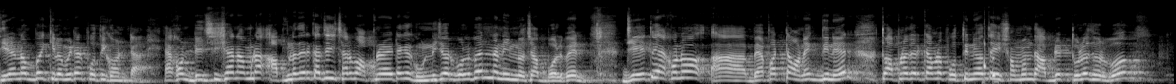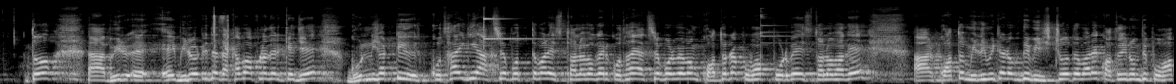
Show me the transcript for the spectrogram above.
তিরানব্বই কিলোমিটার প্রতি ঘণ্টা। এখন ডিসিশন আমরা আপনাদের কাছেই ছাড়বো। আপনারা এটাকে ঘূর্ণিঝড় বলবেন না নিম্নচাপ বলবেন? যেহেতু এখনও ব্যাপারটা অনেক দিনের, তো আপনাদেরকে আমরা প্রতিনিয়ত এই সম্বন্ধে আপডেট তুলে ধরবো। তো এই ভিডিওটিতে দেখাবো আপনাদেরকে যে ঘূর্ণিঝড়টি কোথায় গিয়ে আছড়ে পড়তে পারে, স্থলভাগের কোথায় আছড়ে পড়বে এবং কতটা প্রভাব পড়বে স্থলভাগে, আর কত মিলিমিটার অবধি বৃষ্টি হতে পারে, কতদিন অবধি প্রভাব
